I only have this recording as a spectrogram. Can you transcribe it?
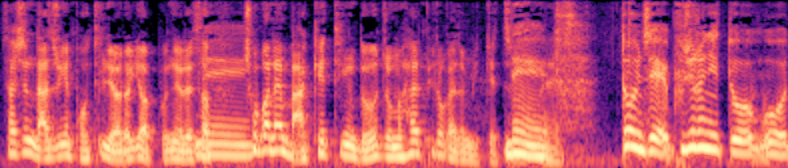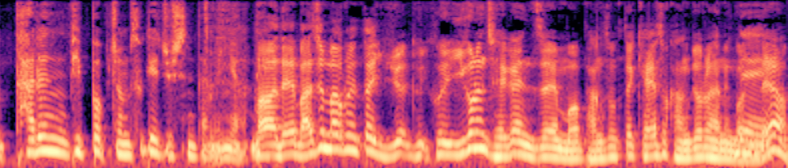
사실 나중에 버틸 여력이 없거든요. 그래서 네. 초반에 마케팅도 좀 할 필요가 좀 있겠죠. 네. 또 이제 부지런히 또 뭐 다른 비법 좀 소개해 주신다면요. 네. 아, 네. 마지막으로 일단 유, 그, 그, 이거는 제가 이제 뭐 방송 때 계속 강조를 하는 건데요. 네.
